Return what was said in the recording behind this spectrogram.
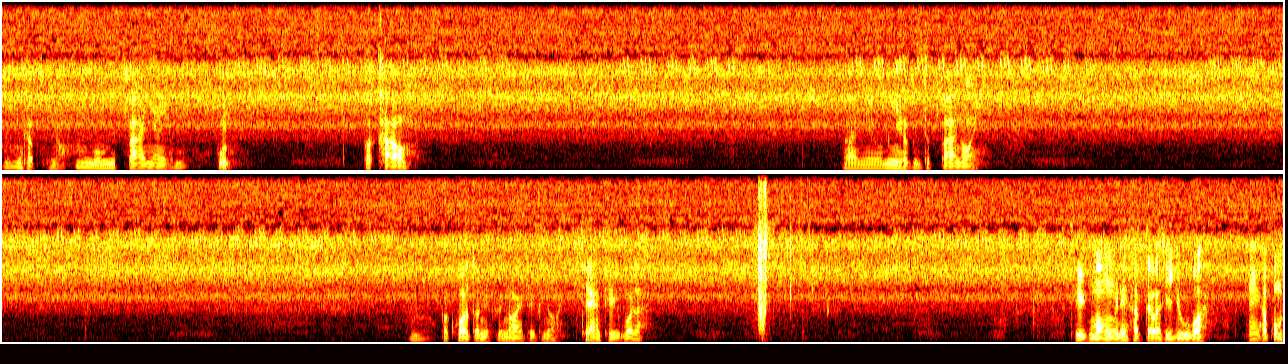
อืม ครับน้องมันบ่มีปลาใหญ่ปุ่นปลาขาวปลาใหญ่บ่มีครับมีแต่ปลาหน่อยปลาคอตัวนี้คือหน่อยเด้อพี่หน้อยแท่งถือบ่ล่ะถือมองไว้ได้ครับ แต่ว่าสิอยู่บ่นี่ครับผม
